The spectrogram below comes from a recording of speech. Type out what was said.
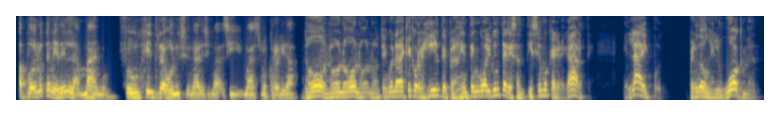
a poderlo tener en la mano, fue un hit revolucionario, si, si maestro me corregirá. No, no, no, no, no tengo nada que corregirte, pero también tengo algo interesantísimo que agregarte. El iPod, perdón, el Walkman.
